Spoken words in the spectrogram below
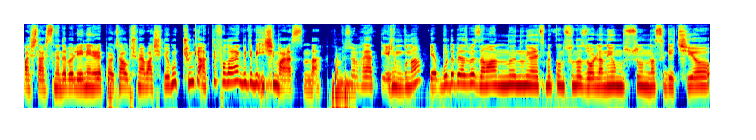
başlarsın ya da böyle yeni yeni repertuar oluşmaya başlıyor mu? Çünkü aktif olarak bir de bir işim var aslında. Profesyonel hayat diyelim buna. Ya burada biraz böyle zamanını yönetmek konusunda zorlanıyor musun? Nasıl geçiyor?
